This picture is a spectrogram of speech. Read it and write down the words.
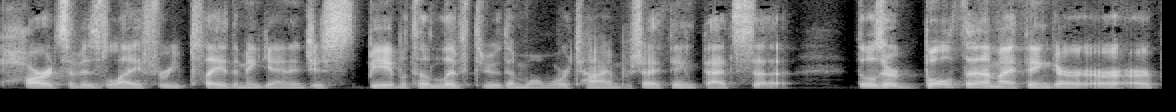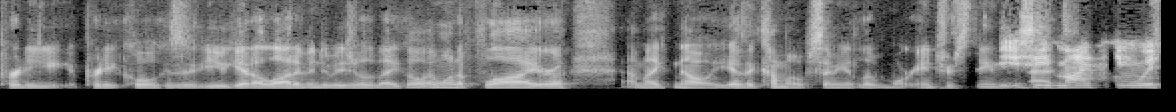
parts of his life, replay them again, and just be able to live through them one more time. Which I think that's uh, those are both of them. I think are are, are pretty pretty cool because you get a lot of individuals like, "Oh, I want to fly," or I'm like, "No, you have to come up with something a little more interesting." You see, my thing with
